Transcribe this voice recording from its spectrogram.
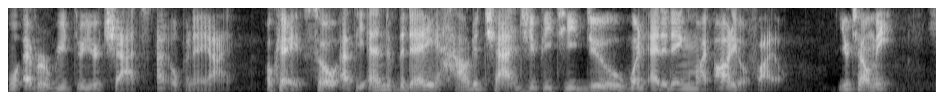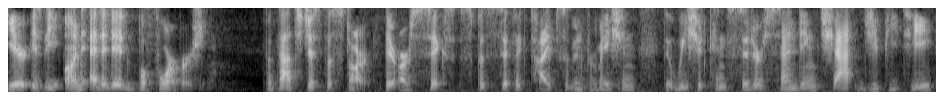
will ever read through your chats at OpenAI. Okay, so at the end of the day, how did ChatGPT do when editing my audio file? You tell me. Here is the unedited before version. But that's just the start. There are six specific types of information that we should consider sending ChatGPT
